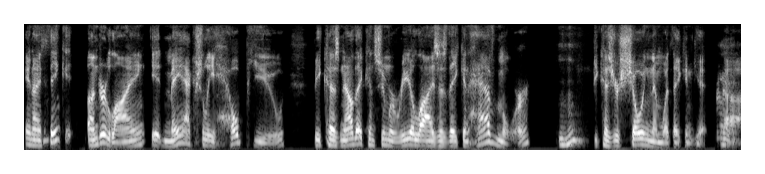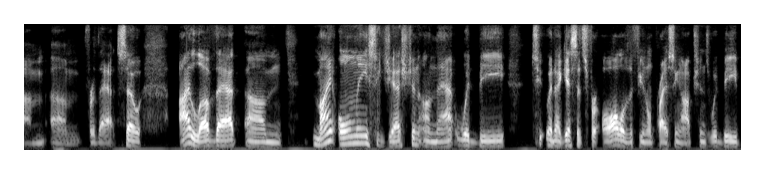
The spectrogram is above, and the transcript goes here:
And I think underlying, it may actually help you because now that consumer realizes they can have more. Mm-hmm. Because you're showing them what they can get right. um, um, for that. So I love that. Um, my only suggestion on that would be to, and I guess it's for all of the funeral pricing options, would be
